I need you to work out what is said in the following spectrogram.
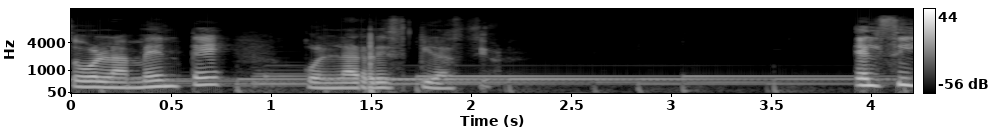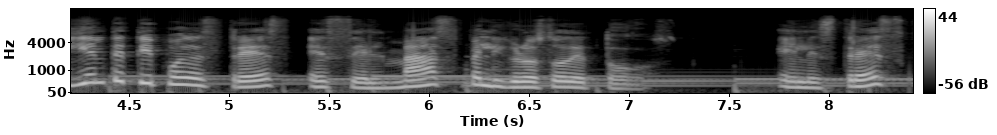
solamente con la respiración. El siguiente tipo de estrés es el más peligroso de todos, el estrés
